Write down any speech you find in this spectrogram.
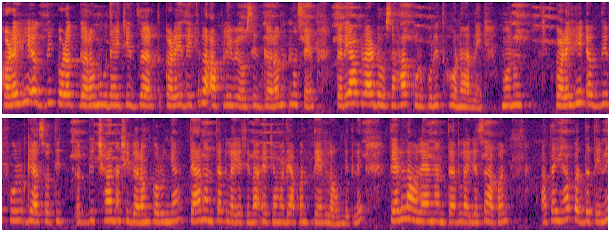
कढई अगदी कडक गरम होऊ द्यायची. जर कढई देखील आपली व्यवस्थित गरम नसेल तरी आपला डोसा हा कुरकुरीत होणार नाही. म्हणून कढईही अगदी फुल गॅसवरती अगदी छान अशी गरम करून घ्या. त्यानंतर लगेच याच्यामध्ये आपण तेल लावून घेतले. तेल लावल्यानंतर लगेच आपण आता ह्या पद्धतीने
